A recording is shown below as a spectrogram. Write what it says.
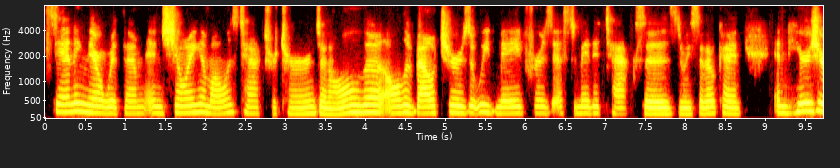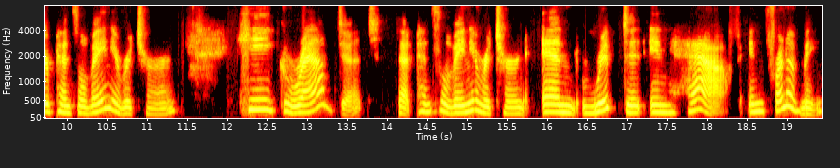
standing there with him and showing him all his tax returns and all the all the vouchers that we'd made for his estimated taxes. And we said okay and here's your pennsylvania return. He grabbed it that pennsylvania return and ripped it in half in front of me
